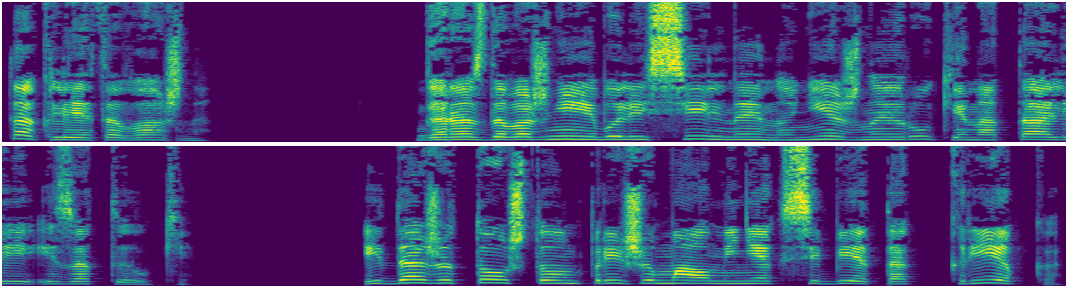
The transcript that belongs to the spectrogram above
Так ли это важно? Гораздо важнее были сильные, но нежные руки на талии и затылке. И даже то, что он прижимал меня к себе так крепко,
